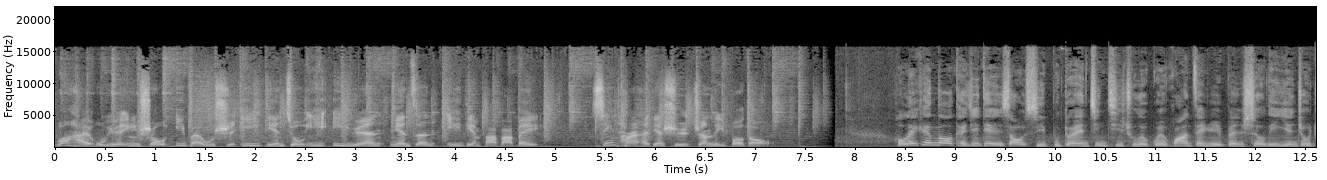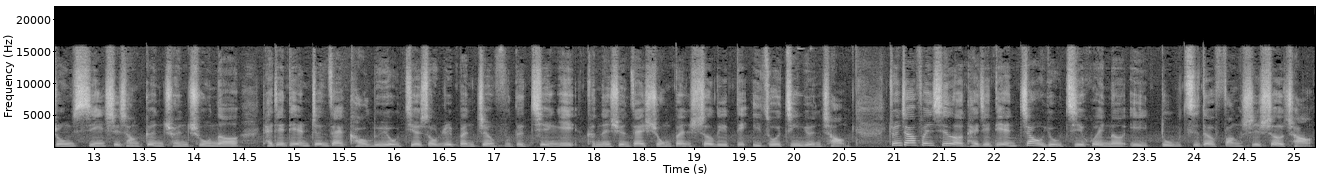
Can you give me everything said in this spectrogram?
万海五月营收一百五十一点九一亿元，年增一点八八倍。新唐人海电视整理报道。后来看到台积电消息不断，近期除了规划在日本设立研究中心，市场更传出呢，台积电正在考虑有接受日本政府的建议，可能选在熊本设立第一座晶圆厂。专家分析了台积电较有机会呢，以独资的方式设厂，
